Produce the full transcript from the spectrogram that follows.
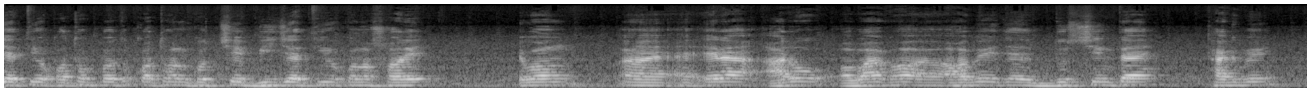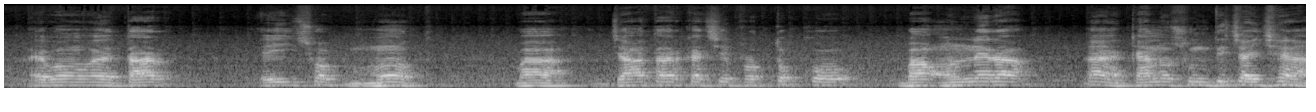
জাতীয় কথোপকথন করছে, বি জাতীয় কোনো স্বরে এবং এরা আরও অবাক হবে যে দুশ্চিন্তায় থাকবে এবং তার এই সব মত বা যা তার কাছে প্রত্যক্ষ বা অন্যেরা কেন শুনতে চাইছে না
